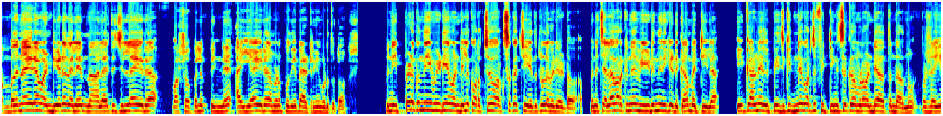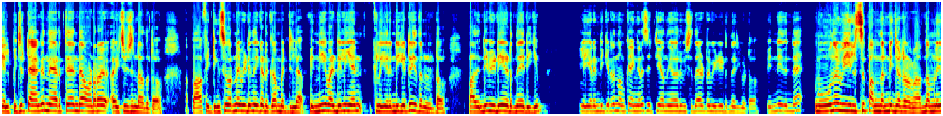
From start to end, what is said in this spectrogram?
അമ്പതിനായിരം വണ്ടിയുടെ വിലയും നാലായിരത്തി ചില്ലായിരം രൂപ വർക്ക്ഷോപ്പിലും പിന്നെ അയ്യായിരം രൂപ നമ്മുടെ പുതിയ ബാറ്ററിയും കൊടുത്തുട്ടോ പിന്നെ ഇപ്പോൾ എടുക്കുന്ന ഈ വീഡിയോ വണ്ടിയിൽ കുറച്ച് വർക്ക്സ് ഒക്കെ ചെയ്തിട്ടുള്ള വീഡിയോ കേട്ടോ പിന്നെ ചില വർക്കിന് വീഡിയോ എനിക്ക് എടുക്കാൻ പറ്റിയില്ല. ഈ കാണുന്ന എൽ പി ജി കിറ്റിന്റെ കുറച്ച് ഫിറ്റിങ്സ് ഒക്കെ നമ്മുടെ വണ്ടി അകത്തുണ്ടായിരുന്നു. പക്ഷേ ഈ എൽ പി ജി ടാങ്ക് നേരത്തെ എന്റെ ഓണർ അയച്ചു വെച്ചിട്ടുണ്ടായിരുന്നു കേട്ടോ അപ്പോൾ ആ ഫിറ്റിങ്സ് പറഞ്ഞ വീഡിയോ എനിക്ക് എടുക്കാൻ പറ്റില്ല. പിന്നെ ഈ വണ്ടിയിൽ ഞാൻ ക്ലിയർ ഇൻഡിക്കേറ്റർ ചെയ്തിട്ടുണ്ട് കേട്ടോ അപ്പോൾ അതിന്റെ വീഡിയോ ഇടുന്നതായിരിക്കും. ക്ലിയർ ഇൻഡിക്കേറ്റർ നമുക്ക് എങ്ങനെ സെറ്റ് ചെയ്യാമെന്ന് ഞാൻ ഒരു വിശദമായിട്ട് വീഡിയോ ഇടുന്നതായിരിക്കും കേട്ടോ പിന്നെ ഇതിന്റെ മൂന്ന് വീൽസ് പന്ത്രണ്ട് ഇഞ്ച് ഇറങ്ങണം അത് നമ്മൾ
